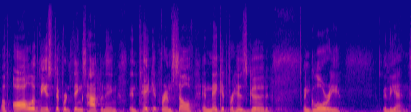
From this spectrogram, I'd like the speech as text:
of all of these different things happening and take it for himself and make it for his good and glory in the end?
